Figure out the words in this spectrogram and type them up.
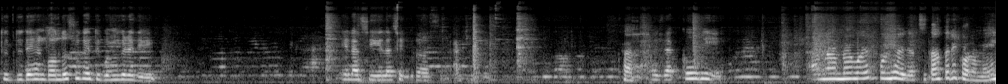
তুই তুই দেখেন গন্ধ শুকাই তুই বমি করে দিবি। এলাচি এলাচি গুলো আছে করি আমার মেমোরি ফুল হয়ে যাচ্ছে তাড়াতাড়ি করো মেয়ে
